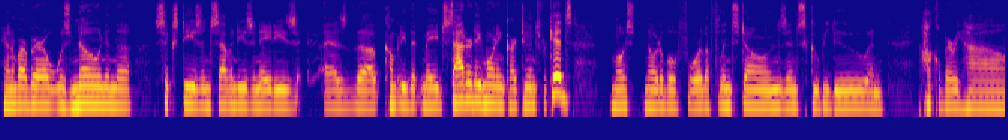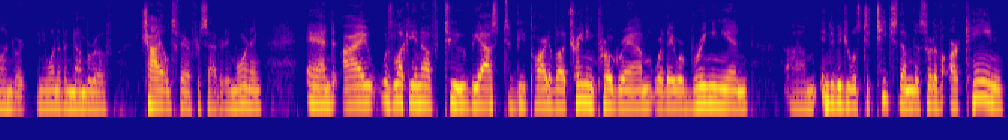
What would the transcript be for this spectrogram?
Hanna-Barbera was known in the 60s and 70s and 80s as the company that made Saturday morning cartoons for kids, most notable for the Flintstones and Scooby Doo and Huckleberry Hound, or any one of a number of child's fare for Saturday morning. And I was lucky enough to be asked to be part of a training program where they were bringing in um, individuals to teach them the sort of arcane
